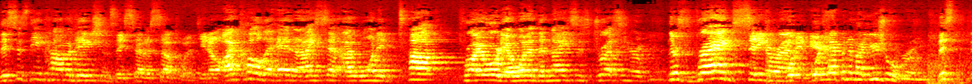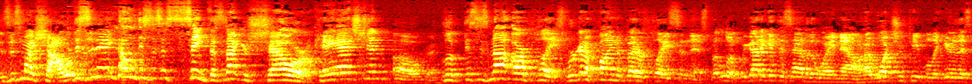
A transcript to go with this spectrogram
This? Is the accommodations they set us up with. You know, I called ahead and I said I wanted top priority. I wanted the nicest dressing room. There's rags sitting around What- in here. what happened to my usual room? This is this my shower This is no, this is a sink. That's not your shower, okay, Ashton? Oh, okay. Look, this is not our place. We're gonna find a better place than this. But look, we got to get this out of the way now, and I want you people to hear this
